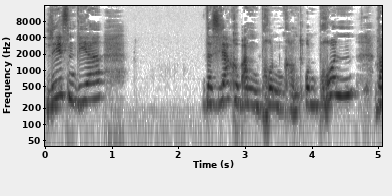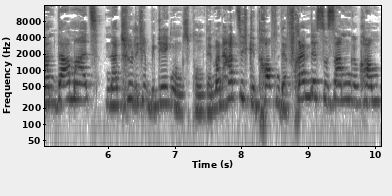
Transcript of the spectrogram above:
lesen wir, dass Jakob an den Brunnen kommt. Und Brunnen waren damals natürliche Begegnungspunkte. Man hat sich getroffen, der Fremde ist zusammengekommen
